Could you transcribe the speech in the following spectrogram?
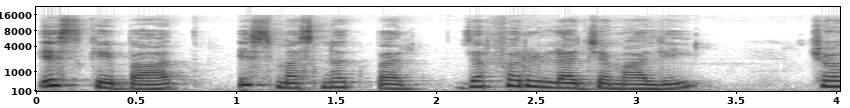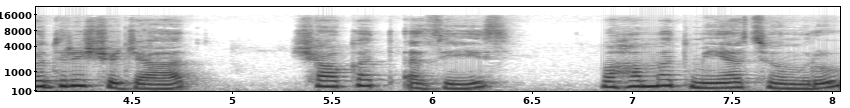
اس کے بعد اس مسند پر ظفر اللہ جمالی، چودھری شجاعت، شوکت عزیز محمد میاں سمرو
